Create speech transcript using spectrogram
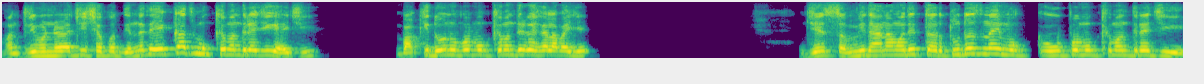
मंत्रिमंडळाची शपथ घेणं तर एकाच मुख्यमंत्र्याची घ्यायची. बाकी दोन उपमुख्यमंत्री कशाला पाहिजे? जे संविधानामध्ये तरतूदच नाही उपमुख्यमंत्र्याची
